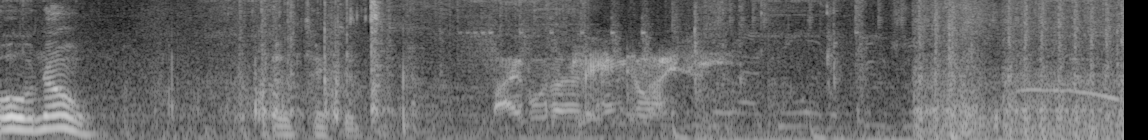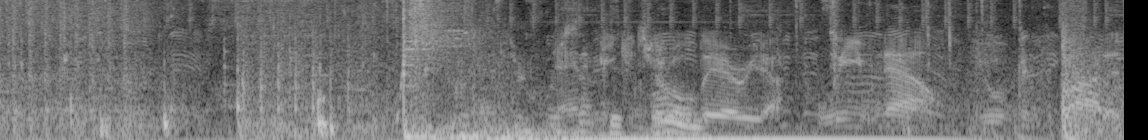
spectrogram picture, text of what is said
Oh no! Detected. Enemy controlled area. Leave now. You have been spotted.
